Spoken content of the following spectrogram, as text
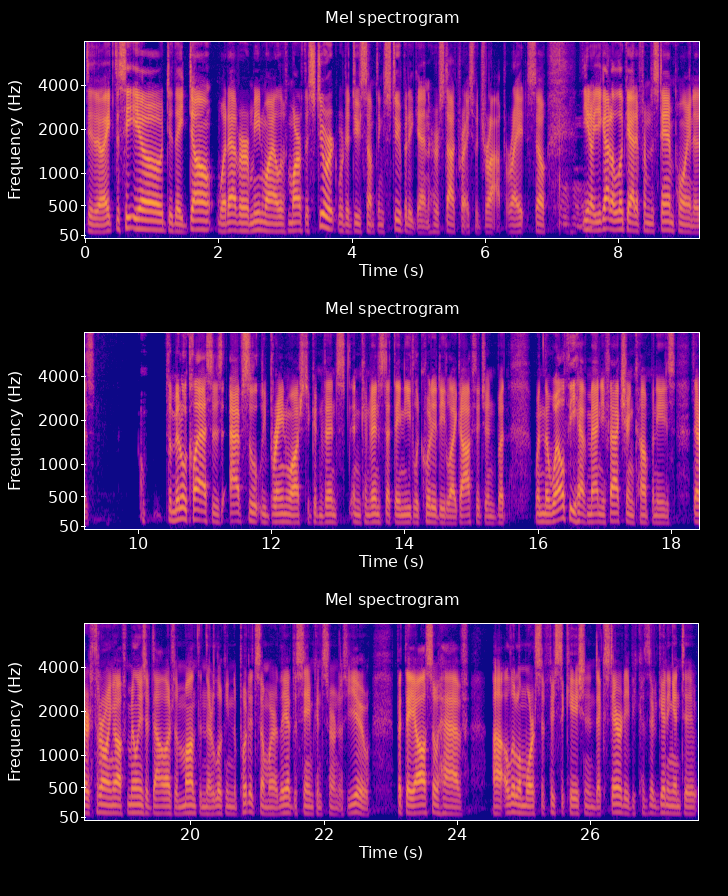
Do they like the CEO? Do they don't? Whatever. Meanwhile, if Martha Stewart were to do something stupid again, her stock price would drop, right? So, mm-hmm. you know, you got to look at it from the standpoint as the middle class is absolutely brainwashed and convinced and convinced that they need liquidity like oxygen. But when the wealthy have manufacturing companies that are throwing off millions of dollars a month and they're looking to put it somewhere, they have the same concern as you. But they also have uh, a little more sophistication and dexterity because they're getting into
